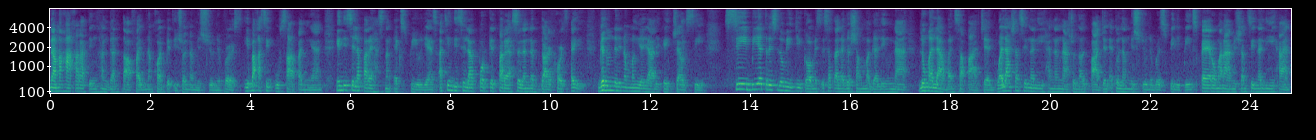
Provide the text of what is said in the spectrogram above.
na makakarating hanggang top 5 ng competition ng Miss Universe. Iba kasing usapan yan. Hindi sila parehas ng experience at hindi sila, porket parehas sila nag-dark horse, ay ganun na rin ang mangyayari kay Chelsea. Si Beatrice Luigi Gomez, isa talaga siyang magaling na lumalaban sa pageant. Wala siyang sinalihan ng national pageant. Ito lang Miss Universe Philippines. Pero marami siyang sinalihan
